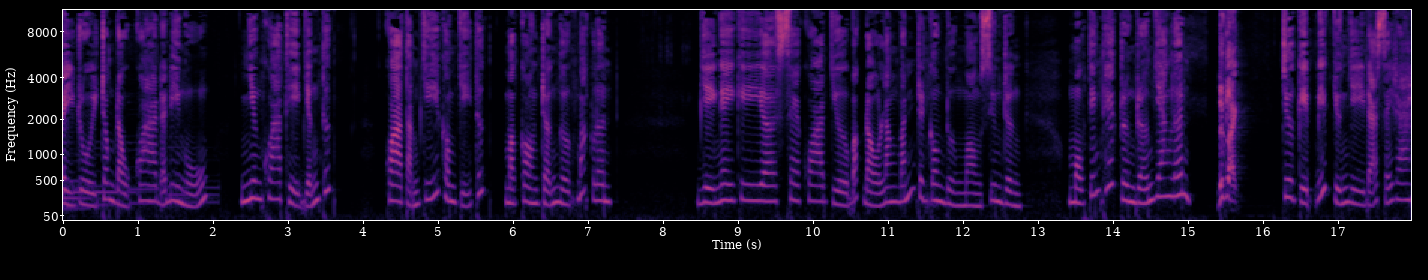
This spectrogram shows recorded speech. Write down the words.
Bầy ruồi trong đầu Khoa đã đi ngủ, nhưng Khoa thì vẫn thức. Khoa thậm chí không chỉ thức mà còn trợn ngược mắt lên. Vì ngay khi ờ, xe Khoa vừa bắt đầu lăn bánh trên con đường mòn xuyên rừng, một tiếng thét rừng rợn vang lên. Đứng lại! Chưa kịp biết chuyện gì đã xảy ra,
